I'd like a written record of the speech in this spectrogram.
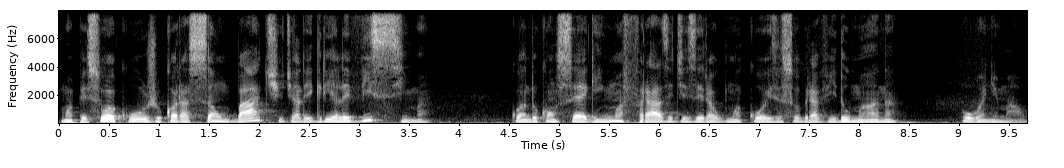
Uma pessoa cujo coração bate de alegria levíssima quando consegue em uma frase dizer alguma coisa sobre a vida humana ou animal.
